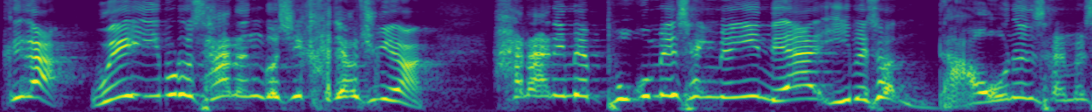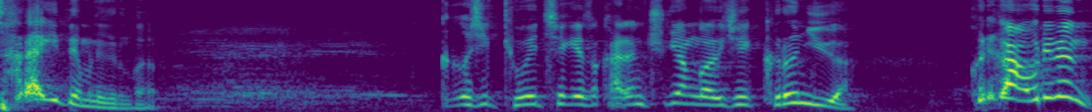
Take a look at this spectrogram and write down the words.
그러니까 왜 입으로 사는 것이 가장 중요한? 하나님의 복음의 생명이 내 입에서 나오는 삶을 살아야기 때문에 그런 거예요. 그것이 교회 책에서 가장 중요한 것이 그런 이유야. 그러니까 우리는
